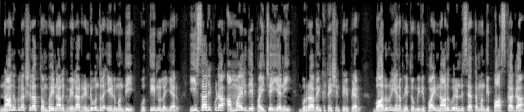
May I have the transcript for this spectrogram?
నాలుగు లక్షల తొంభై నాలుగు వేల రెండు వందల ఏడు మంది ఉత్తీర్ణులయ్యారు. ఈసారి కూడా అమ్మాయిలదే పైచేయి అని బుర్రా వెంకటేశం తెలిపారు. బాలురు ఎనభై తొమ్మిది పాయింట్ నాలుగు రెండు శాతం మంది పాస్ కాగా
